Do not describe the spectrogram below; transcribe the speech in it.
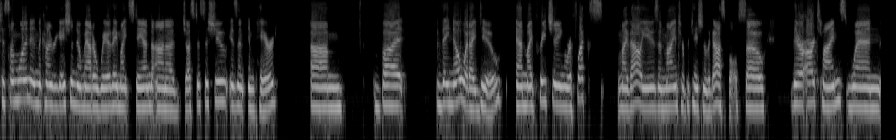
to someone in the congregation, no matter where they might stand on a justice issue, isn't impaired. Um, but they know what I do, and my preaching reflects my values and my interpretation of the gospel. So there are times when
